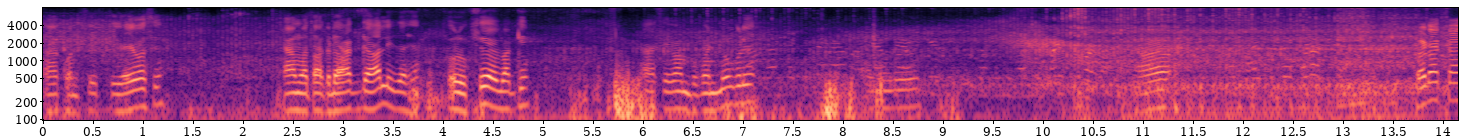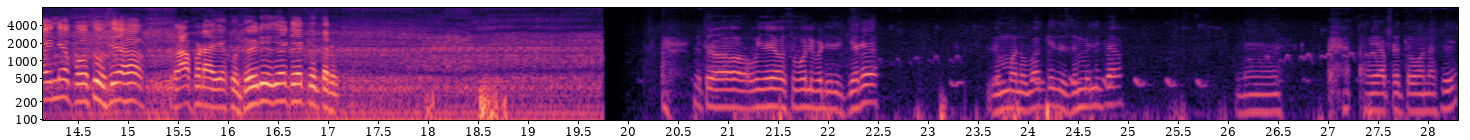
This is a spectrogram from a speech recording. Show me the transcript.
આંકવાનું છે તે આવ્યા છે આમાં તો આગળ આગળ હાલી જશે થોડુંક છે બાકી આ છે વામ ભગવાન ડુંગળી. હા કડક કાંઈ ને પોસું છે, હા. રાફડા એક જોડ્યું છે ટ્રેક્ટર તરફ મિત્રો હું છું ઓલી વડીલ ઘેરે. જમવાનું બાકી છે, જમી લીધા. અને હવે આપણે તો નથી છે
